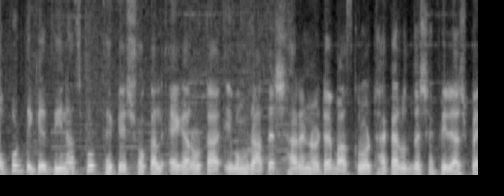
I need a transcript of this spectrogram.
অপরদিকে দিনাজপুর থেকে সকাল এগারোটা এবং রাতের সাড়ে নয়টায় বাসগুলো ঢাকার উদ্দেশ্যে ফিরে আসবে।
